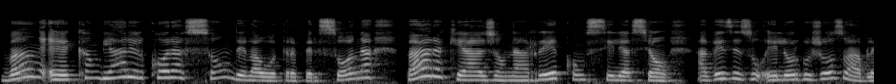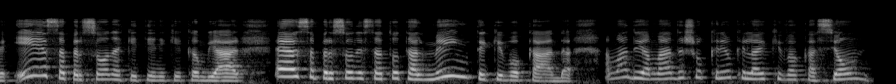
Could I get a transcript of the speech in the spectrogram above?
vão eh, cambiar o coração de outra persona para que haja uma reconciliação. A vezes o el orgulhoso habla, essa persona que tem que cambiar, essa persona está totalmente equivocada. Amado e amada, eu creio que a equivocação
